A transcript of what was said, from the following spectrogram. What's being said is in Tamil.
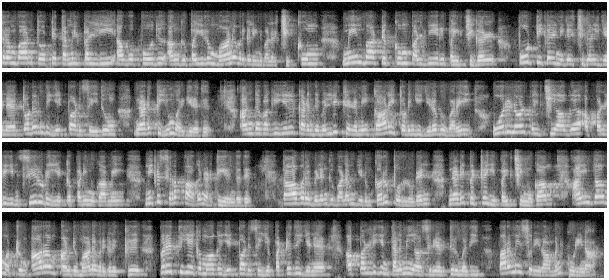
சிரம்பான் தோட்ட தமிழ் பள்ளி அவ்வப்போது அங்கு பயிலும் மாணவர்களின் வளர்ச்சிக்கும் மேம்பாட்டுக்கும் பல்வேறு பயிற்சிகள் போட்டிகள் நிகழ்ச்சிகள் என தொடர்ந்து ஏற்பாடு செய்தும் நடத்தியும் வருகிறது. அந்த வகையில் கடந்த வெள்ளிக்கிழமை காலை தொடங்கி இரவு வரை ஒரு நாள் பயிற்சியாக அப்பள்ளியின் சீருடை இயக்க பணி முகாமை மிக சிறப்பாக நடத்தியிருந்தது. தாவர விலங்கு வளம் எனும் கருப்பொருளுடன் நடைபெற்ற இப்பயிற்சி முகாம் ஐந்தாம் மற்றும் ஆறாம் ஆண்டு மாணவர்களுக்கு பிரத்யேகமாக ஏற்பாடு செய்யப்பட்டது என அப்பள்ளியின் தலைமை ஆசிரியர் திருமதி பரமேஸ்வரி ராமன் கூறினார்.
